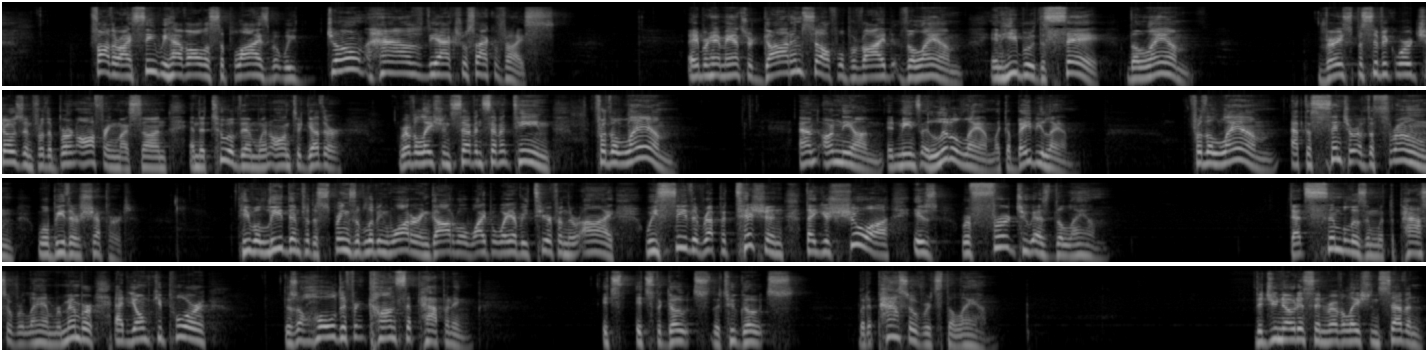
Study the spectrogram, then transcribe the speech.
Father, I see we have all the supplies, but we don't have the actual sacrifice. Abraham answered, God himself will provide the lamb. In Hebrew, the se, the lamb. Very specific word chosen for the burnt offering, my son. And the two of them went on together. Revelation 7 17, for the lamb, and arnion, it means a little lamb, like a baby lamb. For the lamb at the center of the throne will be their shepherd. He will lead them to the springs of living water, and God will wipe away every tear from their eye. We see the repetition that Yeshua is referred to as the Lamb. That symbolism with the Passover lamb. Remember, at Yom Kippur, there's a whole different concept happening. It's, it's the goats, the two goats, but at Passover, it's the lamb. Did you notice in Revelation 7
